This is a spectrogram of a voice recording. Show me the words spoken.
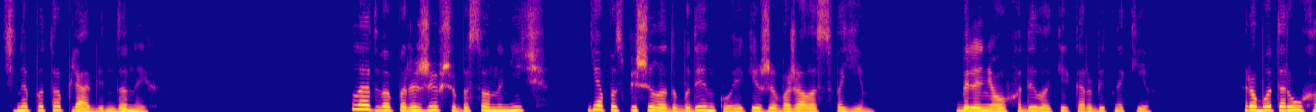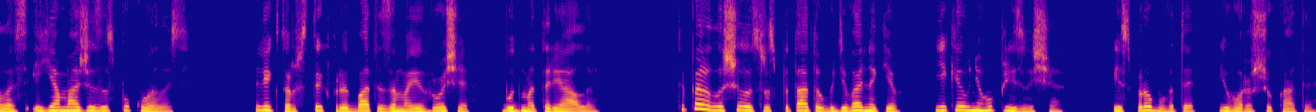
чи не потрапляв він до них. Ледве переживши безсонну ніч, я поспішила до будинку, який вже вважала своїм. Біля нього ходило кілька робітників. Робота рухалась, і я майже заспокоїлась. Віктор встиг придбати за мої гроші будматеріали. Тепер лишилось розпитати у будівельників, яке у нього прізвище, і спробувати його розшукати.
